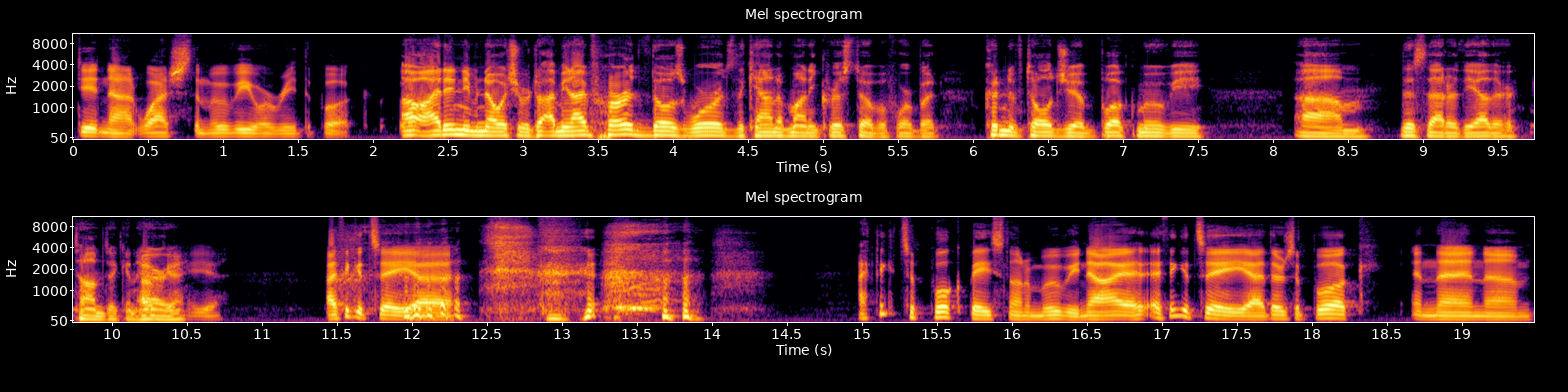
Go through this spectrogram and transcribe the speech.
did not watch the movie or read the book. Oh, I didn't even know what you were talking. I mean, I've heard those words, "The Count of Monte Cristo," before, but couldn't have told you a book, movie, um, this, that, or the other. Tom, Dick, and Harry. Okay, yeah. I think it's a. Uh, I think it's a book based on a movie. No, I, I think it's a. Uh, there's a book, and then um,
